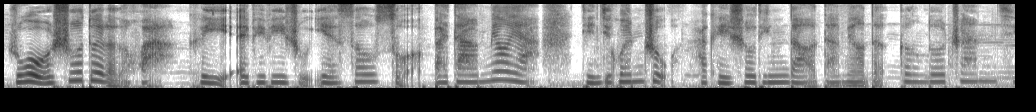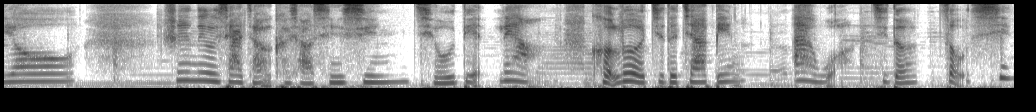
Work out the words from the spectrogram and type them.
如果我说对了的话，可以 A P P 主页搜索“白大喵呀”，点击关注，还可以收听到大喵的更多专辑哦。声音的右下角有颗小星星，求点亮。可乐记得加冰，爱我记得走心。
